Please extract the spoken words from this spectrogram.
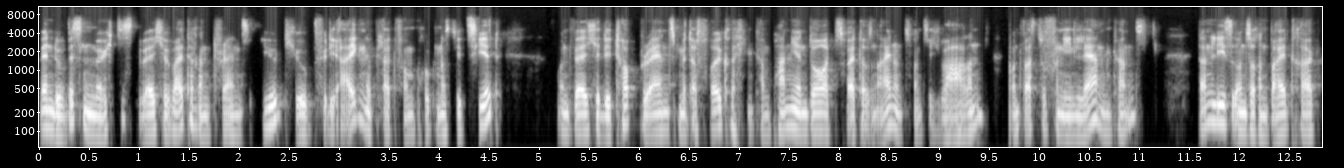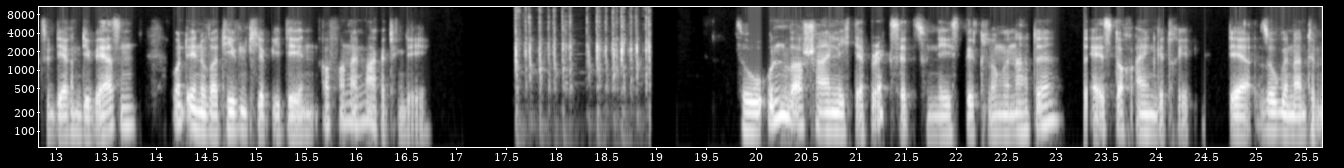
Wenn du wissen möchtest, welche weiteren Trends YouTube für die eigene Plattform prognostiziert und welche die Top-Brands mit erfolgreichen Kampagnen dort 2021 waren und was du von ihnen lernen kannst, dann lies unseren Beitrag zu deren diversen und innovativen Clip-Ideen auf onlinemarketing.de. So unwahrscheinlich der Brexit zunächst geklungen hatte, er ist doch eingetreten. Der sogenannte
